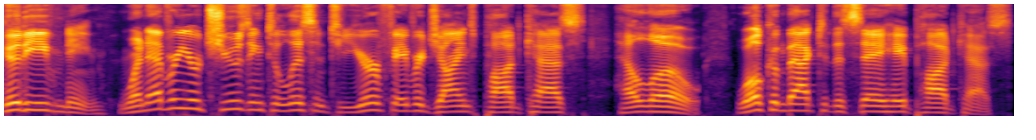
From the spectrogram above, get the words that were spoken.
good evening. Whenever you're choosing to listen to your favorite Giants podcast, hello. Welcome back to the Say Hey podcast.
